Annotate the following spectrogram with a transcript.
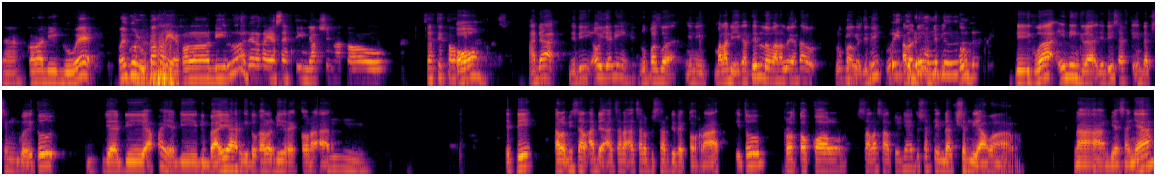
Nah kalau di gue oh gue lupa kali ya. Kalau di lu ada kayak safety induction atau safety talk? Oh ada. Jadi oh iya nih lupa gue ini malah diingetin lu malah lu yang tahu. Lupa gue jadi gue itu doang di, itu, itu di gue ini gerak jadi safety induction gue itu jadi apa ya di, dibayar gitu kalau di rektorat hmm. jadi kalau misal ada acara-acara besar di rektorat itu protokol salah satunya itu safety induction di awal. Nah, biasanya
